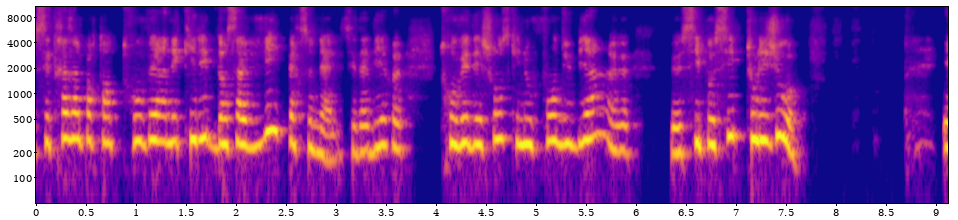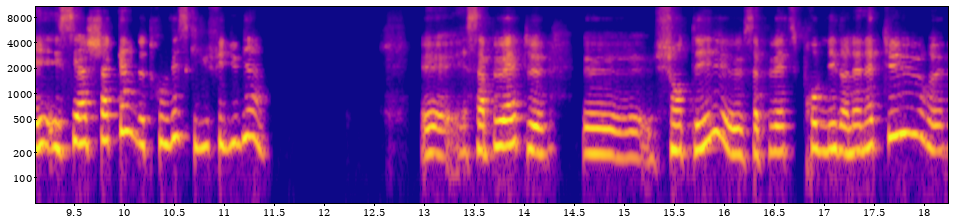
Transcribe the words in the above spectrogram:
c'est très important trouver un équilibre dans sa vie personnelle, c'est-à-dire euh, trouver des choses qui nous font du bien, euh, si possible, tous les jours. Et, c'est à chacun de trouver ce qui lui fait du bien. ça peut être chanter, ça peut être se promener dans la nature,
